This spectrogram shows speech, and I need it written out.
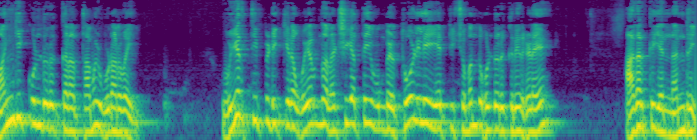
மங்கிக் கொண்டிருக்கிற தமிழ் உணர்வை உயர்த்தி பிடிக்கிற உயர்ந்த லட்சியத்தை உங்கள் தோளிலே ஏற்றி சுமந்து கொண்டிருக்கிறீர்களே அதற்கு என் நன்றி.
